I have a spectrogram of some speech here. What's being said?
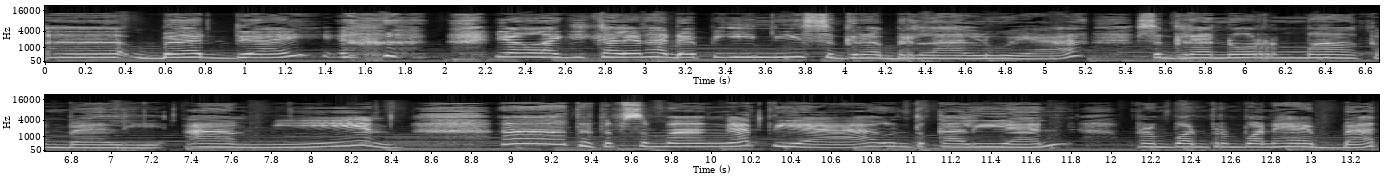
uh, badai yang lagi kalian hadapi ini segera berlalu ya. Segera normal kembali. Amin. Ah, tetap semangat ya untuk kalian perempuan-perempuan hebat,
